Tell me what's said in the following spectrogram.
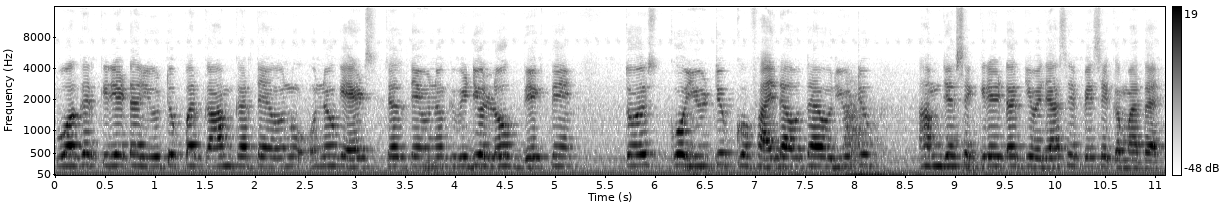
वो अगर क्रिएटर यूट्यूब पर काम करते हैं उन, उन्हों के एड्स चलते हैं उन्हों की वीडियो लोग देखते हैं तो इसको यूट्यूब को फ़ायदा होता है और यूट्यूब हम जैसे क्रिएटर की वजह से पैसे कमाता है।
